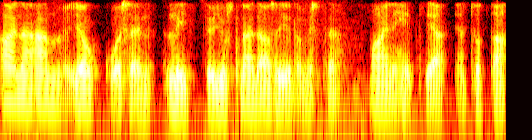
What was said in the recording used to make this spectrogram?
ainahan joukkueeseen liittyy just näitä asioita, mistä mainit. Ja, ja tota,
